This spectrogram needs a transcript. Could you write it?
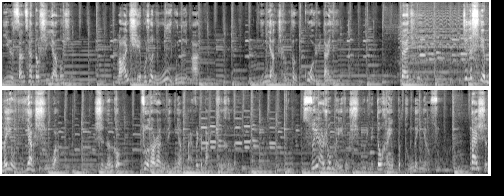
一日三餐都是一样东西。老安且不说你腻不腻啊，营养成分过于单一。大家记住一点，这个世界没有一样食物啊，是能够做到让你的营养百分之百平衡的。虽然说每一种食物里面都含有不同的营养素，但是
